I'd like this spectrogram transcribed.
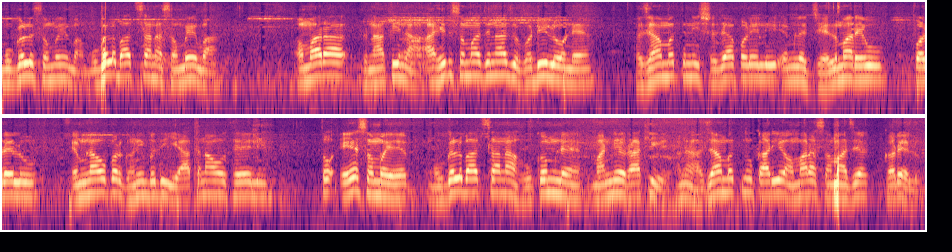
મુગલ સમયમાં મુગલ બાદશાહના સમયમાં અમારા જ્ઞાતિના, આહિર સમાજના જ વડીલોને હજામતની સજા પડેલી, એમને જેલમાં રહેવું પડેલું, એમના ઉપર ઘણી બધી યાતનાઓ થયેલી. તો એ સમયે મુગલ બાદશાહના હુકમને માન્ય રાખી અને હજામતનું કાર્ય અમારા સમાજે કરેલું.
